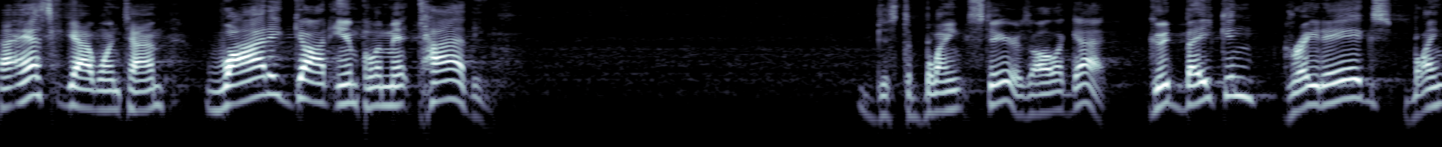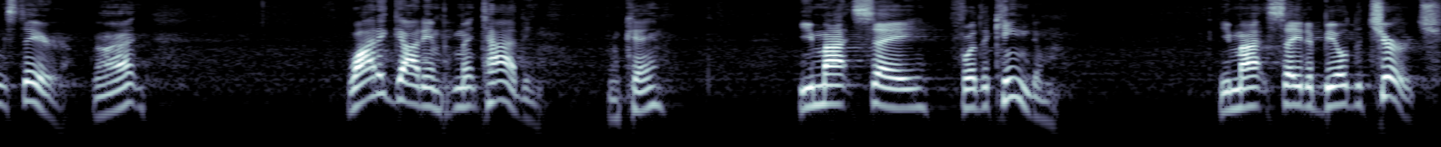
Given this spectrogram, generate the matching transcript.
I asked a guy one time, why did God implement tithing? Just a blank stare is all I got. Good bacon, great eggs, blank stare. All right? Why did God implement tithing? Okay? You might say for the kingdom. You might say to build the church.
